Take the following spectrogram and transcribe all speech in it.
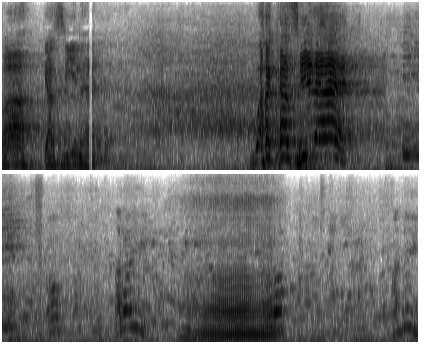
ਵਾਹ ਕੀ ਸੀਨ ਹੈ। ਵਾਹ ਕੀ ਸੀਨ ਹੈ। ਹਾਂਜੀ।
